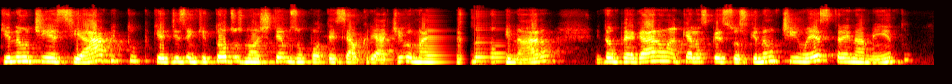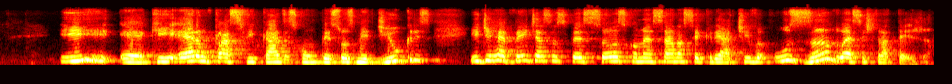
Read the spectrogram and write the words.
que não tinha esse hábito, porque dizem que todos nós temos um potencial criativo, mas não dominaram, então, pegaram aquelas pessoas que não tinham esse treinamento e é, que eram classificadas como pessoas medíocres, e de repente essas pessoas começaram a ser criativas usando essa estratégia.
